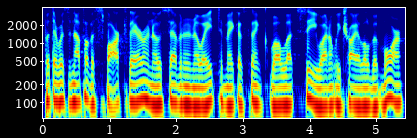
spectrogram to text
But there was enough of a spark there in 07 and 08 to make us think, well, let's see, why don't we try a little bit more?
